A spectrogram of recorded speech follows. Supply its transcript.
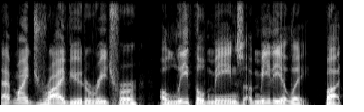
that might drive you to reach for a lethal means immediately. But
